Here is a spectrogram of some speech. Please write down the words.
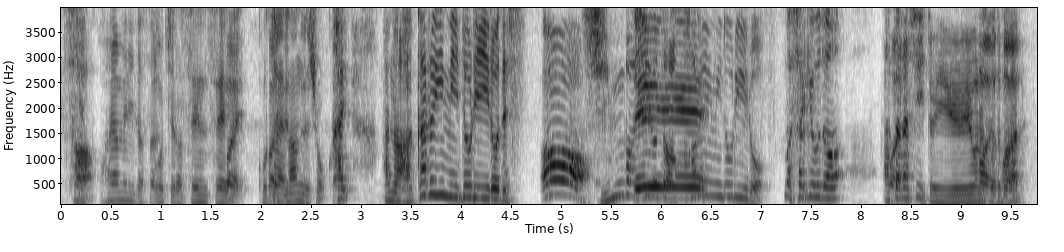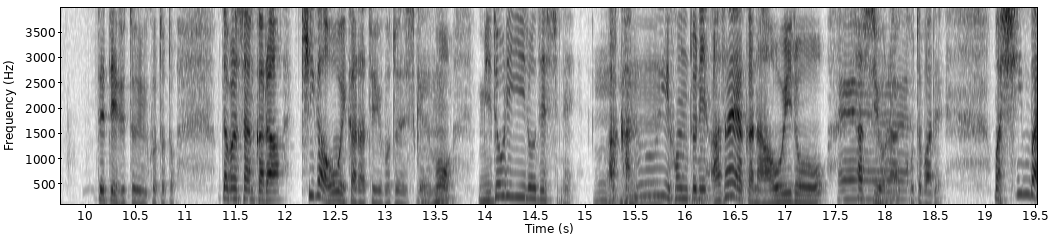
さあ早めに出されこるちら先生、はい。答え何でしょうか？はい、あの明るい緑色です。ああ新橋色と明るい緑色、まあ、先ほど新しいというような言葉が出ているということと、歌丸さんから木が多いからということですけれども、緑色ですね、明るい本当に鮮やかな青色を指すような言葉で、まあ、新橋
